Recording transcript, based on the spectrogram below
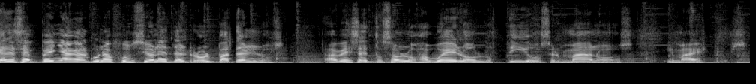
que desempeñan algunas funciones del rol paterno. A veces estos son los abuelos, los tíos, hermanos y maestros.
